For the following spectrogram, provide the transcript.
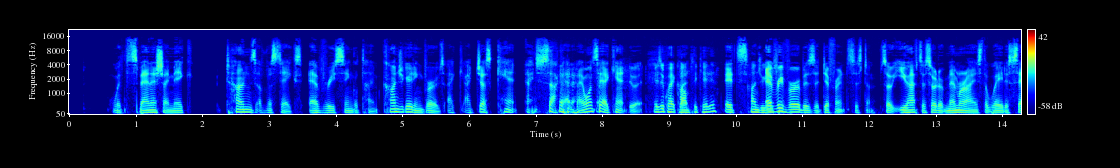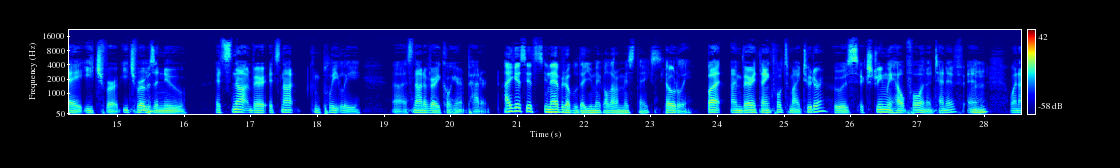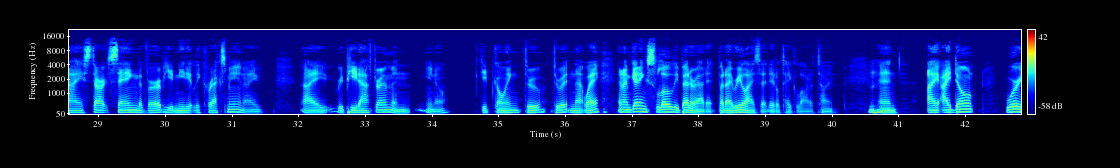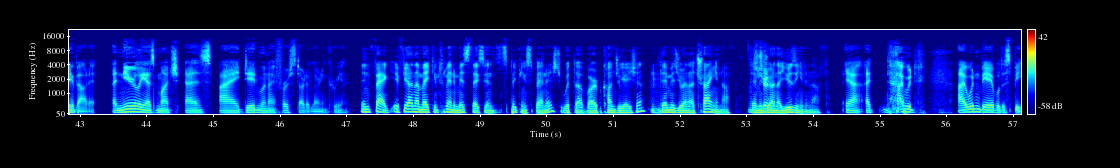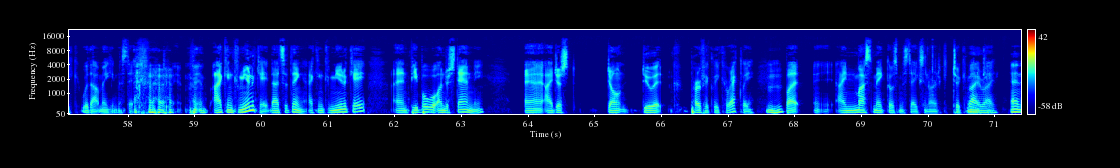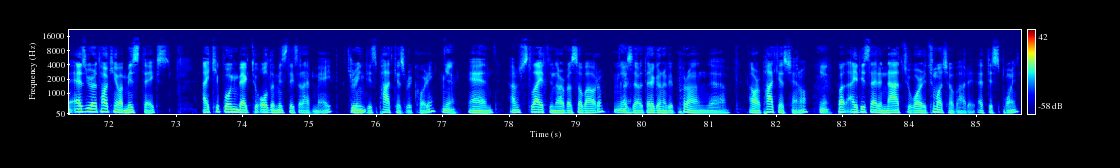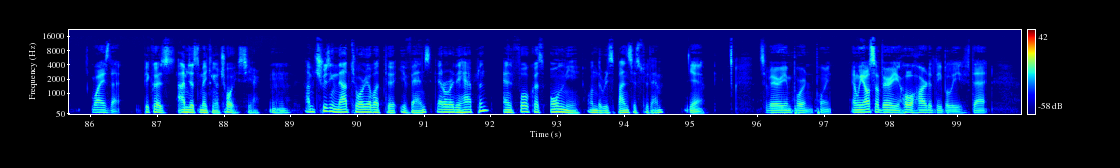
with Spanish, I make tons of mistakes every single time. Conjugating verbs, I, I just can't, I suck at it. I won't say I can't do it. Is it quite complicated? It's every verb is a different system. So you have to sort of memorize the way to say each verb. Each verb is a new. It's not very. It's not completely Uh, it's not a very coherent pattern. I guess it's inevitable that you make a lot of mistakes. Totally. But I'm very thankful to my tutor who is extremely helpful and attentive. And mm-hmm. when I start saying the verb, he immediately corrects me and I I repeat after him and, you know, keep going through through it in that way. And I'm getting slowly better at it, but I realize that it'll take a lot of time. Mm-hmm. And I I don't worry about it uh, nearly as much as I did when I first started learning Korean. In fact, if you're not making too many mistakes in speaking Spanish with the verb conjugation, mm-hmm. that means you're not trying enough. That means true. you're not using it enough. Yeah, I I would I wouldn't be able to speak without making mistakes. I can communicate. That's the thing. I can communicate, and people will understand me. And I just don't do it perfectly correctly. But uh, I must make those mistakes in order to Right, communicate. right. And as we are talking about mistakes, I keep going back to all the mistakes that I've made during this podcast recording. Yeah. And I'm slightly nervous about them because uh, they're going to be put on the, our podcast channel. Yeah. But I decided not to worry too much about it at this point Why is that? because I'm just making a choice here. I'm choosing not to worry about the events that already happened and focus only on the responses to them. Yeah, it's a very important point. And we also very wholeheartedly believe that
